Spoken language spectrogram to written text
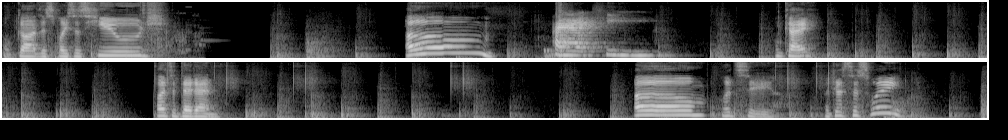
Oh god, this place is huge. Um, I got a key. okay. Oh, that's a dead end. Um, let's see. I guess this way? Do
